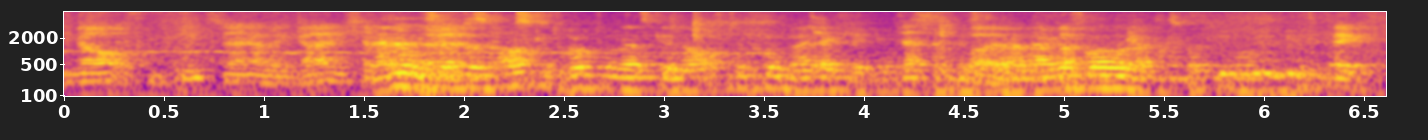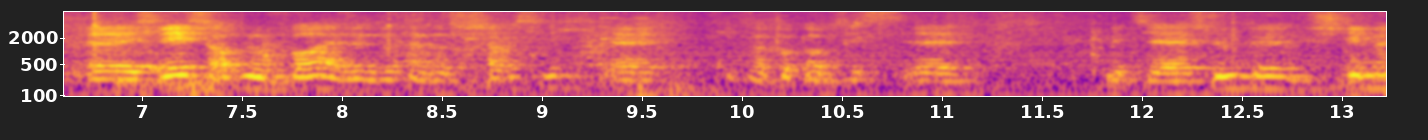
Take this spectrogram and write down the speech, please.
genau auf den Punkt sein, aber egal. Ich Nein, nein, ich habe äh, das ausgedruckt und jetzt genau auf den Punkt weiterklicken. Das ist ist toll. da lange vorbereitet. perfekt. Äh, ich lese es auch nur vor, also insofern sonst schaffe ich es nicht. Äh, ich mal gucken, ob ich es äh, mit der Stimme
